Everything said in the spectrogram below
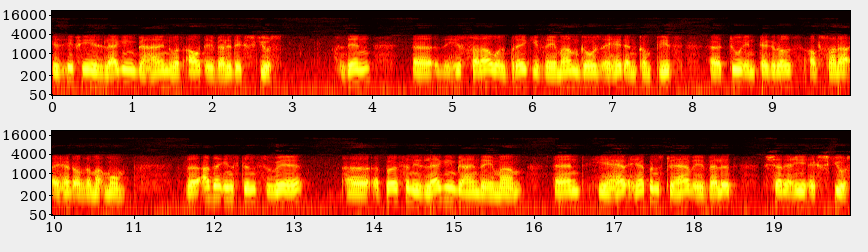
is if he is lagging behind without a valid excuse. Then uh, his salah will break if the imam goes ahead and completes uh, two integrals of salah ahead of the ma'mum. The other instance where uh, a person is lagging behind the imam and he, ha- happens to have a valid shari'i excuse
